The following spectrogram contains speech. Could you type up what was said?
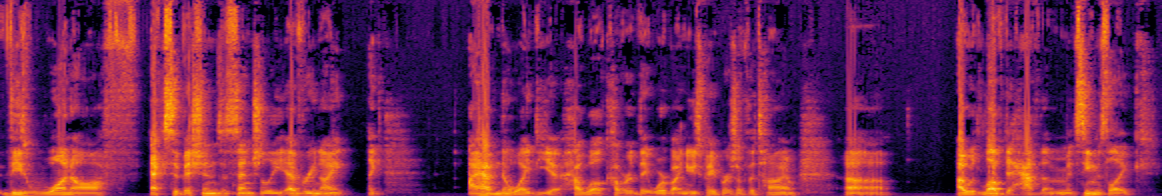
these one-off exhibitions essentially every night, like I have no idea how well covered they were by newspapers of the time. Uh, I would love to have them. It seems like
